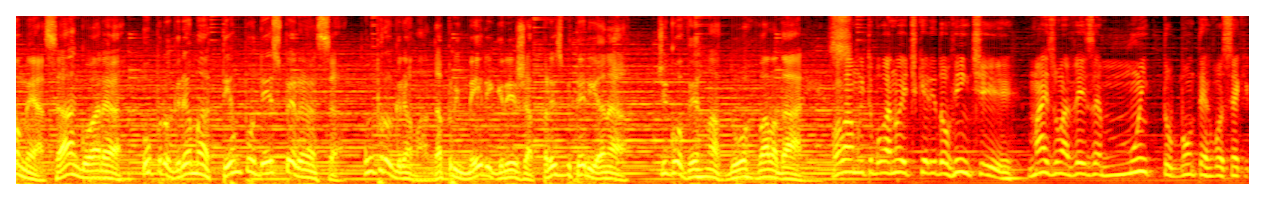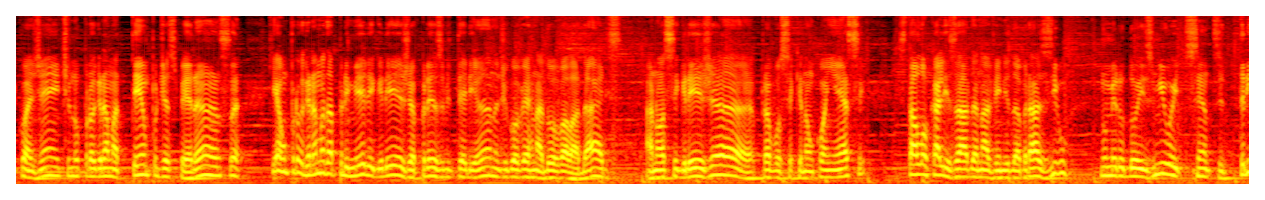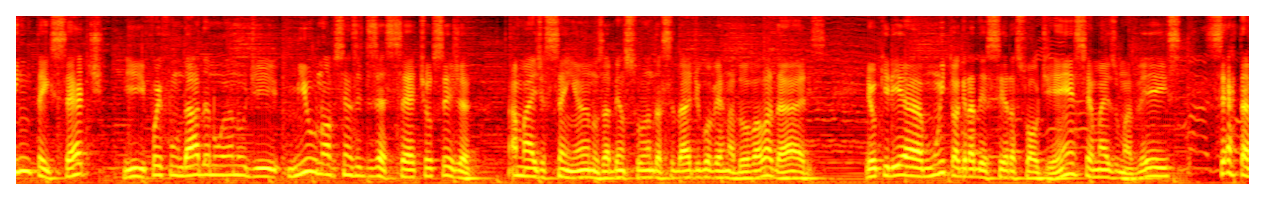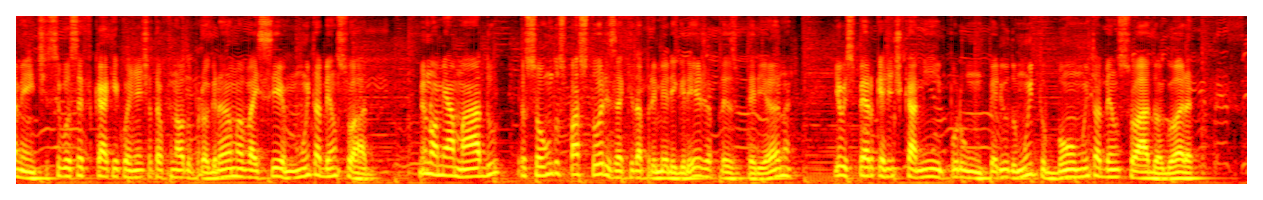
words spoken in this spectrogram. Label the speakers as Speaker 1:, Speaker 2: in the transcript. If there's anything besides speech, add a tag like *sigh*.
Speaker 1: Começa agora o programa Tempo de Esperança, um programa da primeira igreja presbiteriana de Governador Valadares.
Speaker 2: Olá, muito boa noite, querido ouvinte. Mais uma vez é muito bom ter você aqui com a gente no programa Tempo de Esperança, que é um programa da primeira igreja presbiteriana de Governador Valadares. A nossa igreja, para você que não conhece, está localizada na Avenida Brasil, número 2837, e foi fundada no ano de 1917, ou seja, há mais de 100 anos, abençoando a cidade de Governador Valadares. Eu queria muito agradecer a sua audiência mais uma vez. Certamente, se você ficar aqui com a gente até o final do programa, vai ser muito abençoado. Meu nome é Amado, eu sou um dos pastores aqui da primeira igreja presbiteriana e eu espero que a gente caminhe por um período muito bom, muito abençoado agora,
